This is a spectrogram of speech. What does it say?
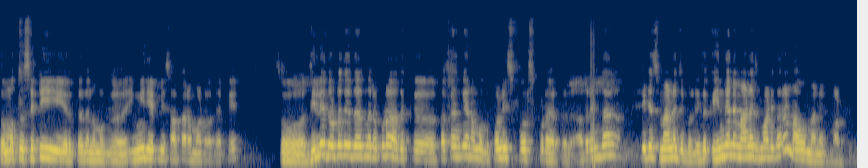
ಸೊ ಮತ್ತು ಸಿಟಿ ಇರ್ತದೆ ನಮಗೆ ಇಮಿಡಿಯೇಟ್ಲಿ ಸಹಕಾರ ಮಾಡೋದಕ್ಕೆ. ಸೊ ಜಿಲ್ಲೆ ದೊಡ್ಡದಿದೆ ಅಂದ್ರೆ ಕೂಡ ಅದಕ್ಕೆ ತಕ್ಕಂಗೆ ನಮಗೆ ಪೊಲೀಸ್ ಫೋರ್ಸ್ ಕೂಡ ಇರ್ತದೆ. ಅದರಿಂದ ಇಟ್ ಇಸ್ ಮ್ಯಾನೇಜಬಲ್ ಇದಕ್ಕೆ ಹಿಂದೆನೆ ಮ್ಯಾನೇಜ್ ಮಾಡಿದರೆ, ನಾವು ಮ್ಯಾನೇಜ್ ಮಾಡ್ತೀವಿ.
